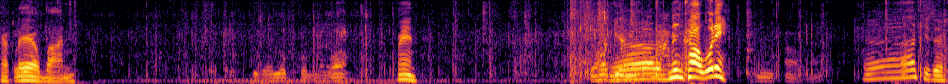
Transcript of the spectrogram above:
คักแล้วบานที่ได้ลบคนแล้วก็แม่นเดี๋ยวเอเดี๋ยวอนึ่งข้าววะนี่เอาเออทีเดียว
